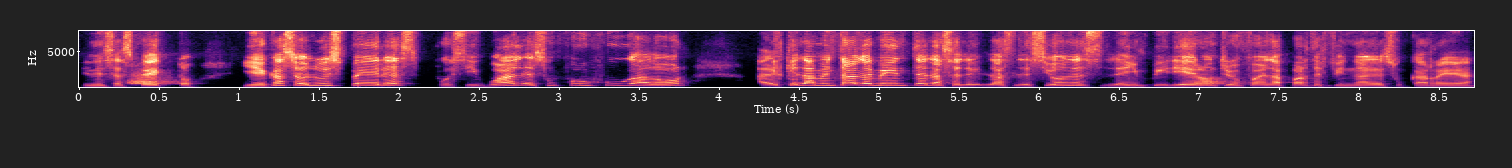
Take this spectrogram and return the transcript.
en ese aspecto. Y en el caso de Luis Pérez, pues igual es un, fue un jugador al que lamentablemente las, las lesiones le impidieron triunfar en la parte final de su carrera.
